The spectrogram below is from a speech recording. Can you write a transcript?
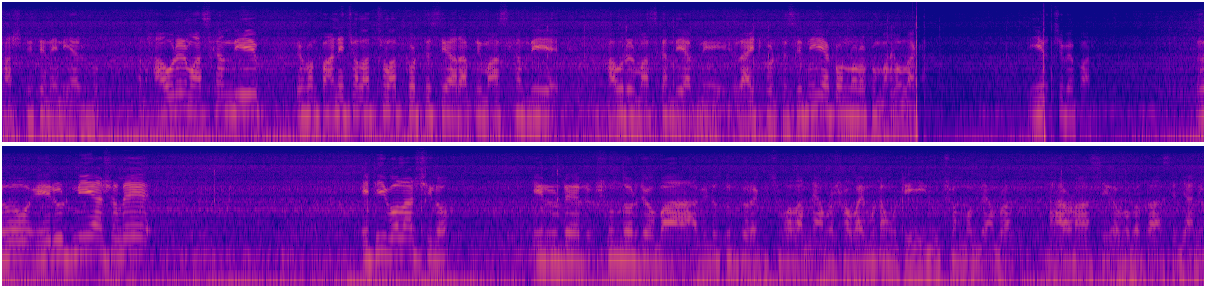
ফার্স্টে টেনে নিয়ে আসব। কারণ হাওরের মাঝখান দিয়ে যখন পানি চলাৎ চলাৎ করতেছে আর আপনি মাঝখান দিয়ে, হাওরের মাঝখান দিয়ে আপনি রাইড করতেছেন, এই এক অন্যরকম ভালো লাগা। এই হচ্ছে ব্যাপার। তো এই রুট নিয়ে আসলে এটি বলার ছিল। এই রুটের সৌন্দর্য বা আমি নতুন করে কিছু বলার নেই। আমরা সবাই মোটামুটি এই রুট সম্বন্ধে আমরা ধারণা আছি, অবগত আছে, জানি।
